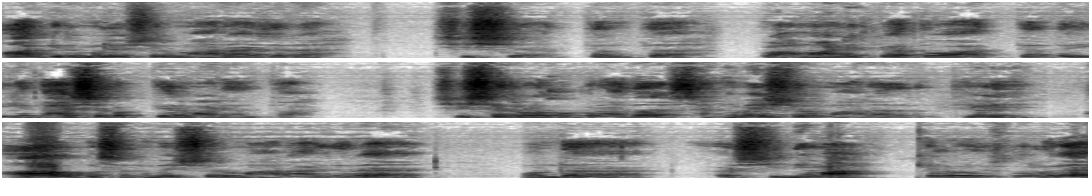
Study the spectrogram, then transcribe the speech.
ಆ ಗಿರಿಮಲ್ಲೇಶ್ವರ ಮಹಾರಾಜರ ಶಿಷ್ಯ ಅತ್ಯಂತ ಪ್ರಾಮಾಣಿಕ ಅಥವಾ ಅತ್ಯಂತ ಈಗ ದಾಸ್ಯ ಭಕ್ತಿಯನ್ನು ಮಾಡಿದಂತ ಶಿಷ್ಯರೊಳಗೊಬ್ಬರಾದ ಸಂಗಮೇಶ್ವರ ಮಹಾರಾಜರಂತ ಹೇಳಿ ಆ ಒಬ್ಬ ಸಂಗಮೇಶ್ವರ ಮಹಾರಾಜರ ಒಂದು ಸಿನಿಮಾ ಕೆಲವು ದಿವಸದೊಳಗೆ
